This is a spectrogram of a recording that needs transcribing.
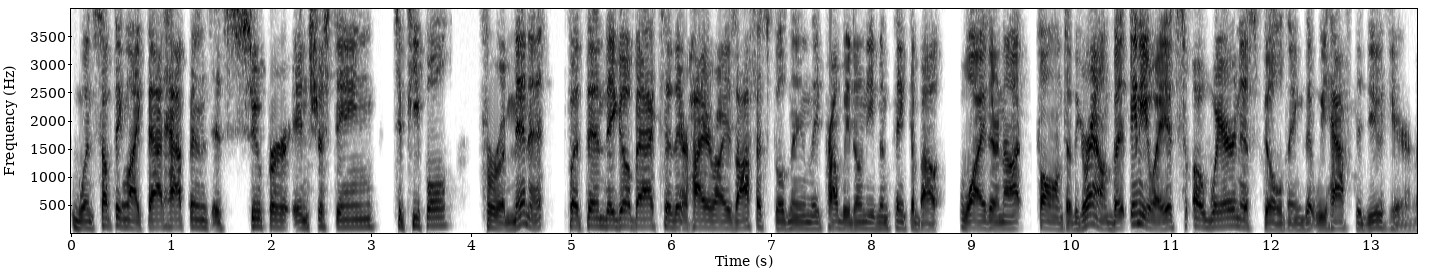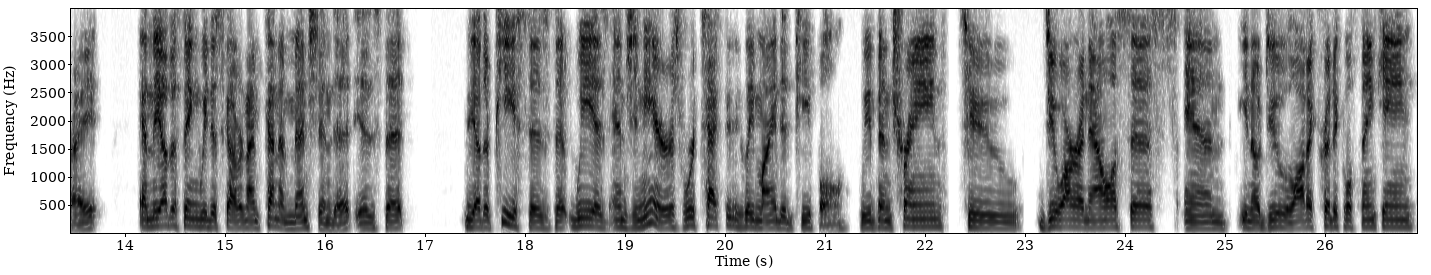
When something like that happens, it's super interesting to people for a minute, but then they go back to their high rise office building and they probably don't even think about why they're not falling to the ground. But anyway, it's awareness building that we have to do here, right? And the other thing we discovered, I've kind of mentioned it, is that the other piece is that we as engineers, we're technically minded people. We've been trained to do our analysis and, you know, do a lot of critical thinking.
